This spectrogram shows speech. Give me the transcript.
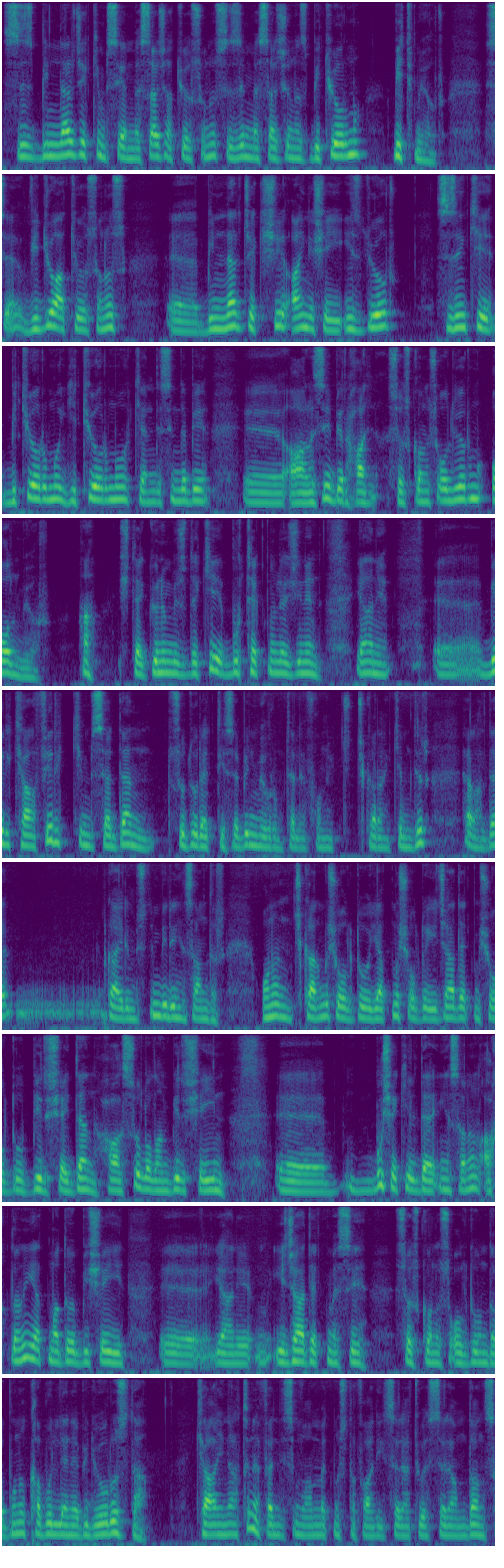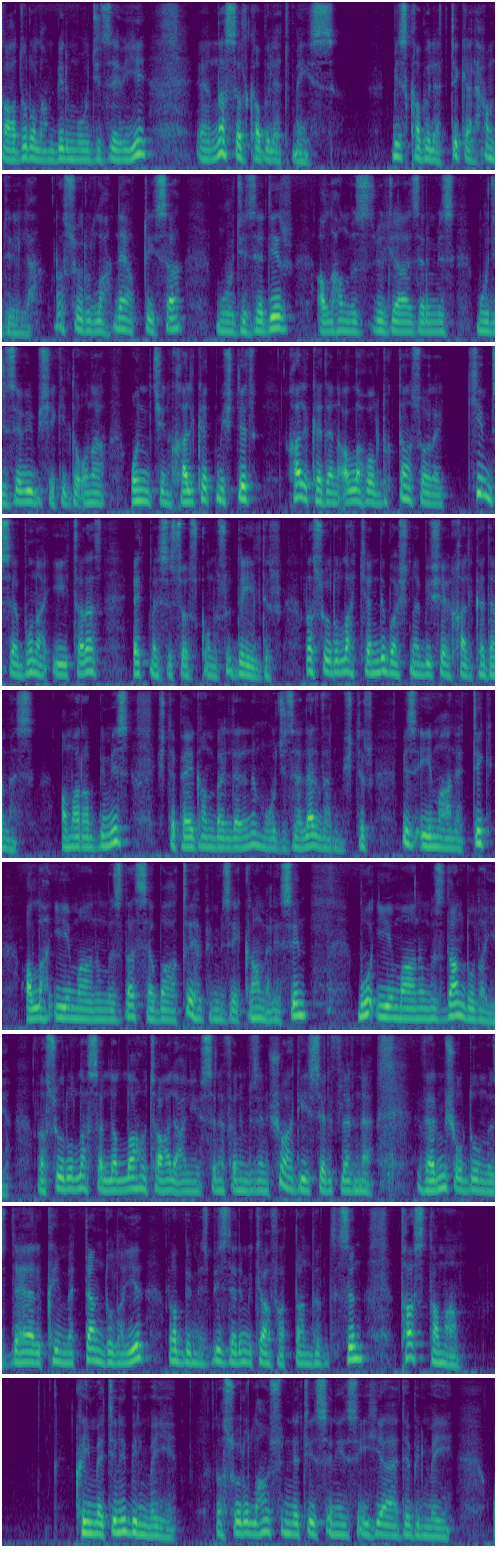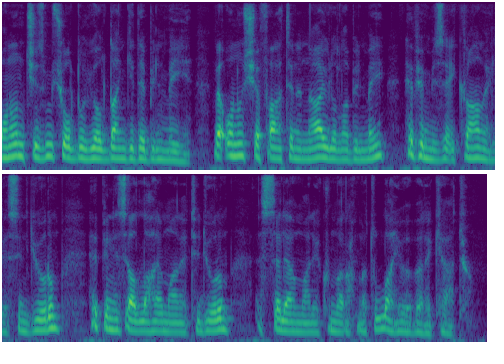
Siz binlerce kimseye mesaj atıyorsunuz. Sizin mesajınız bitiyor mu? Bitmiyor. Size video atıyorsunuz. E, binlerce kişi aynı şeyi izliyor. Sizinki bitiyor mu, yitiyor mu? Kendisinde bir e, arızi bir hal söz konusu oluyor mu? Olmuyor. İşte günümüzdeki bu teknolojinin yani e, bir kafir kimseden sudur ettiyse bilmiyorum telefonu çıkaran kimdir. Herhalde gayrimüslim bir insandır. Onun çıkarmış olduğu, yapmış olduğu, icat etmiş olduğu bir şeyden hasıl olan bir şeyin e, bu şekilde insanın aklının yatmadığı bir şeyi e, yani icat etmesi söz konusu olduğunda bunu kabullenebiliyoruz da kainatın efendisi Muhammed Mustafa Aleyhisselatü Vesselam'dan sadır olan bir mucizeviyi e, nasıl kabul etmeyiz? Biz kabul ettik elhamdülillah. Resulullah ne yaptıysa mucizedir. Allah'ımız Zülcelal'imiz mucizevi bir şekilde ona onun için halk etmiştir. Halk eden Allah olduktan sonra kimse buna itiraz etmesi söz konusu değildir. Resulullah kendi başına bir şey halk edemez. Ama Rabbimiz işte peygamberlerine mucizeler vermiştir. Biz iman ettik. Allah imanımızda sebatı hepimize ikram eylesin. Bu imanımızdan dolayı Resulullah sallallahu teala aleyhi ve sellem Efendimizin şu hadis-i şeriflerine vermiş olduğumuz değer kıymetten dolayı Rabbimiz bizleri mükafatlandırsın. Tas tamam kıymetini bilmeyi, Resulullah'ın sünneti seniyesi ihya edebilmeyi, onun çizmiş olduğu yoldan gidebilmeyi ve onun şefaatine nail olabilmeyi hepimize ikram eylesin diyorum. Hepinizi Allah'a emanet ediyorum. Esselamu Aleyküm ve Rahmetullahi ve Berekatuhu.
